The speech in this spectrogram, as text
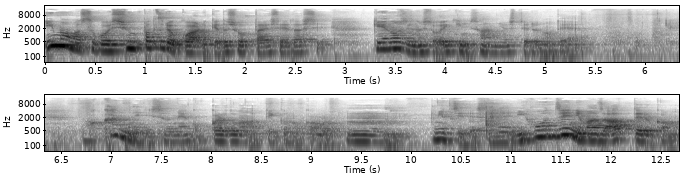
今はすごい瞬発力はあるけど招待制だし芸能人の人が一気に参入してるので分かんないですよねここからどうなっていくのかうん未知ですね。日本人にまず合ってるかも。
